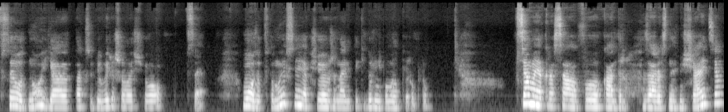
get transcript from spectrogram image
все одно я так собі вирішила, що все. Мозок втомився, якщо я вже навіть такі дурні помилки роблю. Вся моя краса в кадр зараз не вміщається,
